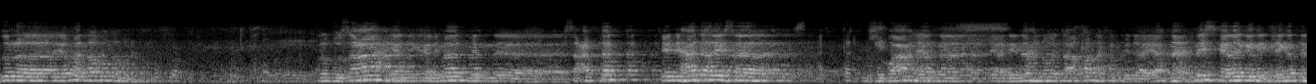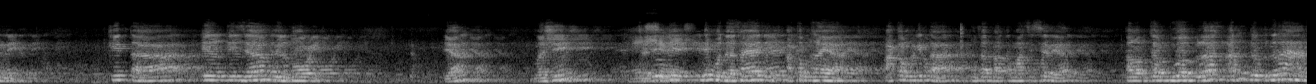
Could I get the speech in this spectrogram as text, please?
تقول يمان أفضل هنا نبو ساعة يعني كلمات من سعادتك يعني هذا ليس مصباح لأن يعني نحن تأخرنا في البداية nah ini sekali lagi nih saya ingatkan nih. Kita iltizam bil mau'id ya? Masih jadi ini ini modal saya nih pakem saya. Pakem kita bukan pakem masisir ya. Kalau jam 12 itu udah beneran.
